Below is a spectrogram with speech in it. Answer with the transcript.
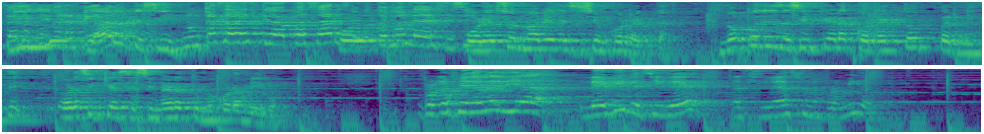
¿Sabes Sí, me claro que sí. Nunca sabes qué va a pasar, Por, solo tomas la decisión. por eso no había decisión correcta. No puedes decir que era correcto permitir, ahora sí que asesinar a tu mejor amigo. Porque al final del día, Levi decide asesinar a su mejor amigo.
